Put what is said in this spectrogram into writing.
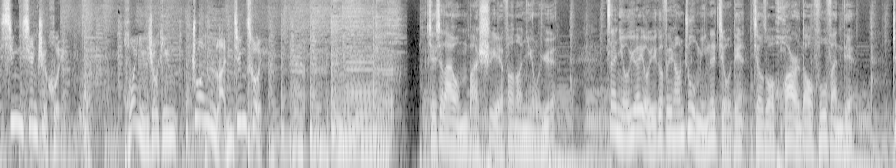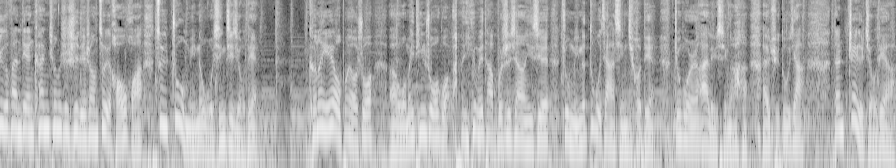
新鲜智慧。欢迎收听专栏精粹。接下来，我们把视野放到纽约，在纽约有一个非常著名的酒店，叫做华尔道夫饭店。这个饭店堪称是世界上最豪华、最著名的五星级酒店。可能也有朋友说，呃，我没听说过，因为它不是像一些著名的度假型酒店。中国人爱旅行啊，爱去度假。但这个酒店啊，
